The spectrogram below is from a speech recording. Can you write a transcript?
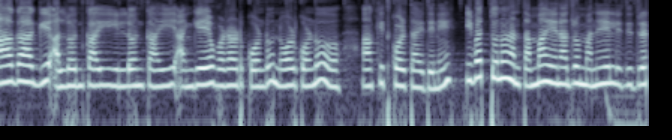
ಹಾಗಾಗಿ ಅಲ್ಲೊಂದು ಕಾಯಿ, ಇಲ್ಲೊಂದು ಕಾಯಿ ಹಂಗೆ ಓಡಾಡಿಕೊಂಡು ನೋಡಿಕೊಂಡು ಕಿತ್ಕೊಳ್ತಾ ಇದ್ದೀನಿ. ಇವತ್ತೂ ನನ್ನ ತಮ್ಮ ಏನಾದರೂ ಮನೆಯಲ್ಲಿ ಇದ್ದಿದ್ರೆ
